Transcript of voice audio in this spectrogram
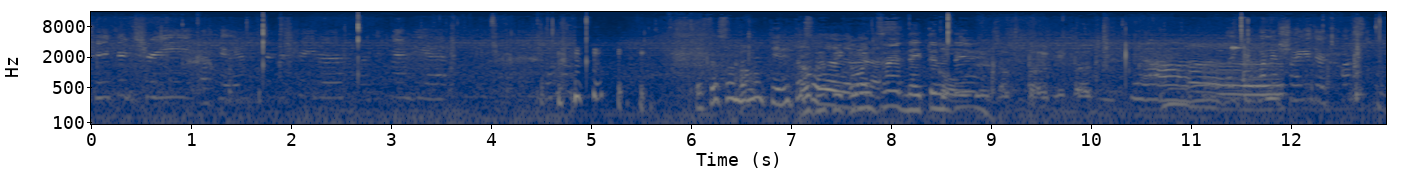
Trick or treat. Okay, there's a trick or treater. Where's the candy at? Estos son de oh. mentiritas Go, oh, o de, de go veras? inside. Nathan's there. Like, I want to show you their costume.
